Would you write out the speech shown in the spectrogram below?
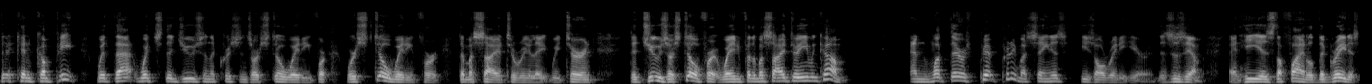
that can compete with that which the Jews and the Christians are still waiting for. We're still waiting for the Messiah to relate return. The Jews are still for, waiting for the Messiah to even come. And what they're pretty much saying is he's already here. This is him, and he is the final, the greatest.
